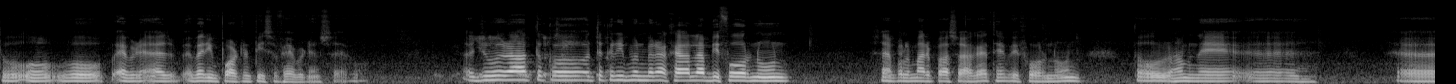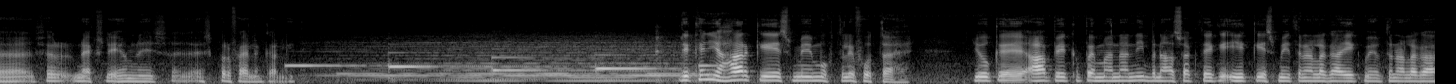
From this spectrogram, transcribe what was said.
तो वो very important piece of evidence है वो। जो रात को तकरीबन मेरा ख्याल है बिफोर नून सैंपल हमारे पास आ गए थे बिफोर नून तो हमने फिर नेक्स्ट डे हमने इस, इस प्रोफाइलिंग कर ली थी। देखें जी हर केस में मुख्तलिफ़ होता है जो कि आप एक पैमाना नहीं बना सकते कि एक केस में इतना लगा एक में उतना लगा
